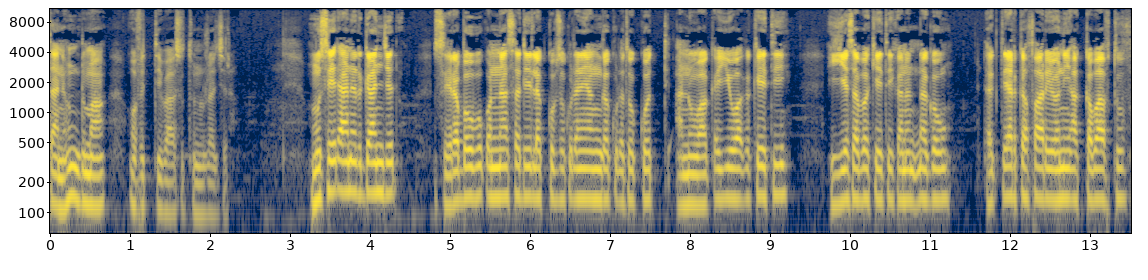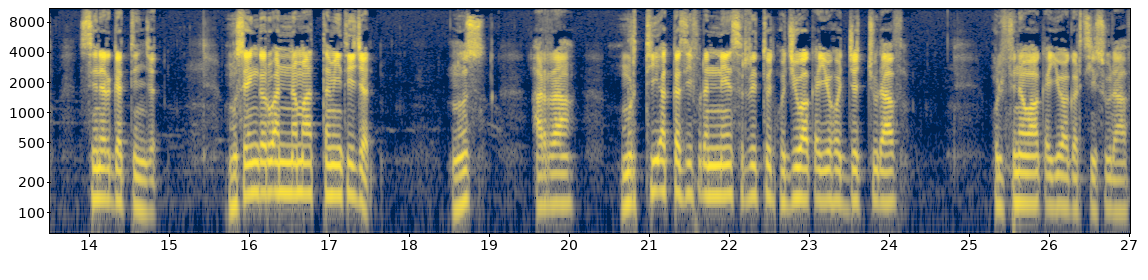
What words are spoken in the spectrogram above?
taane hundumaa ofitti baasutu nurra jira. Museedhaan ergaan jedhu seera ba'uu boqonnaa sadii lakkoofsa kudhanii hanga kudha tokkotti ani waaqayyo waaqa keetii iyya saba keetii kanan dhaga'u dhaqxee harka faariyoonii akka baaftuuf sin ergattiin jedha. Museen garuu an nama attamiitii jedha. Nus har'aa murtii akkasii fudhannee sirriitti hojii waaqayyoo hojjechuudhaaf. ulfina waaqayyoo agarsiisuudhaaf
